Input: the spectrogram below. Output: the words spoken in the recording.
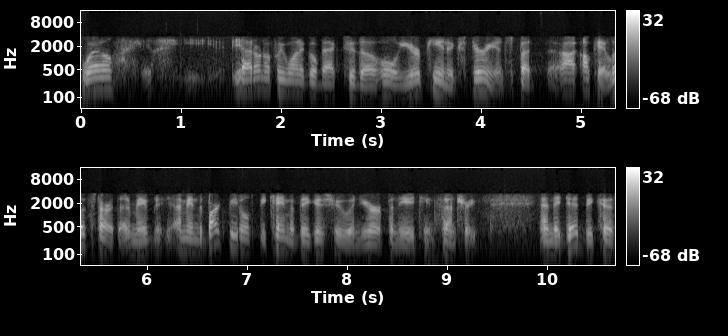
Well, yeah, I don't know if we want to go back to the whole European experience, but uh, okay, let's start that. I mean, I mean, the bark beetles became a big issue in Europe in the 18th century, and they did because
